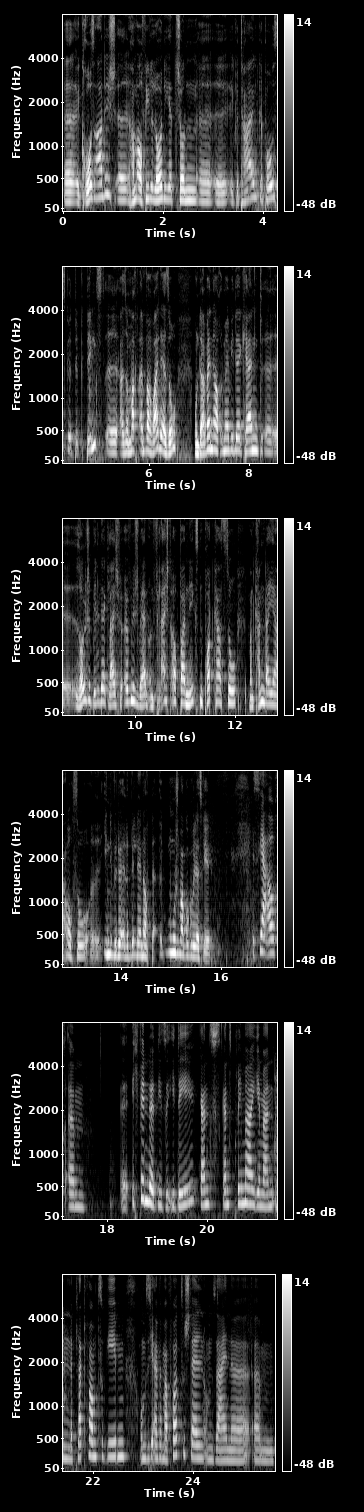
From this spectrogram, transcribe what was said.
Äh, großartig. Äh, haben auch viele Leute jetzt schon äh, äh, geteilt, gepostet, gedingst. Äh, also macht einfach weiter so. Und da werden auch immer wieder kernt äh, solche Bilder gleich veröffentlicht werden. Und vielleicht auch beim nächsten Podcast so. Man kann da ja auch so äh, individuelle Bilder noch. Da, muss ich mal gucken, wie das geht. Ist ja auch, ähm, äh, ich finde diese Idee ganz, ganz prima, jemandem eine Plattform zu geben, um sich einfach mal vorzustellen, um seine, ähm,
